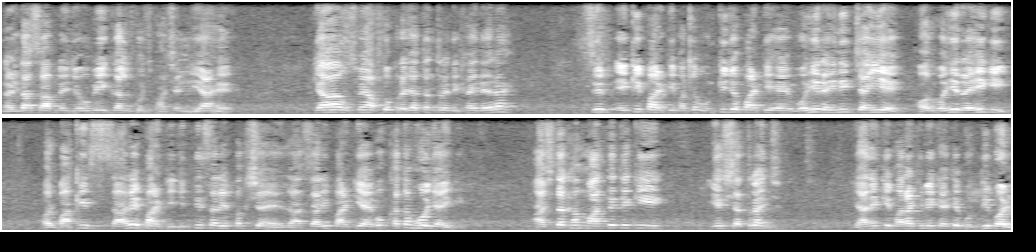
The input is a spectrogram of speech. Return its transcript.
नड्डा साहब ने जो भी कल कुछ भाषण दिया है, क्या उसमें आपको प्रजातंत्र दिखाई दे रहा है? सिर्फ़ एक ही पार्टी मतलब उनकी जो पार्टी है, वही रहनी चाहिए और वही रहेगी। और बाकी सारे पार्टी, जितने सारे पक्ष हैं सारी पार्टियाँ हैं, वो खत्म हो जाएगी। आज तक हम मानते थे कि ये शतरंज, यानी कि मराठी में कहते बुद्धिबल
